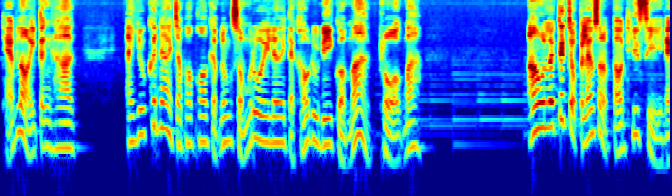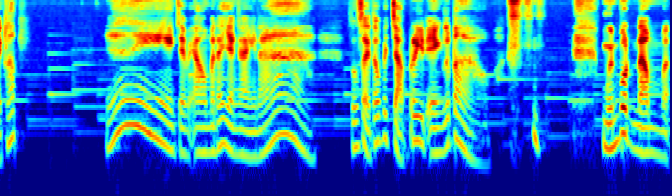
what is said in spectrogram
แถมหล่ออีกต่างหาก อายุก็น่าจะพอๆกับลุงสมรวยเลย แต่เขาดูดีกว่ามากโผล่ออกมา เอาแล้วก็จบไปแล้วสำหรับตอนที่ 4 นะครับ เฮ้ยจะไปเอามาได้ยังไงนะ สงสัยต้องไปจับรีดเองหรือเปล่า เหมือนบทนำอะ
